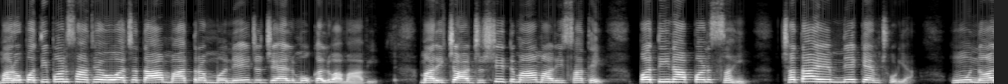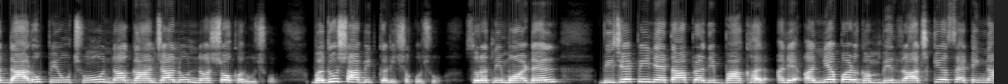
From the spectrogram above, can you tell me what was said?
મારો પતિ પણ સાથે હોવા છતાં માત્ર મને જ જેલ મોકલવામાં આવી. મારી ચાર્જશીટમાં મારી સાથે પતિના પણ સહી. છતાં એમને કેમ છોડ્યા? હું ન દારૂ પીઉં છું, ન ગાંજાનું નશો કરું છું. બધું સાબિત કરી શકું છું. સુરતની મોડેલ બીજેપી નેતા પ્રદીપ ભાખર અને અન્ય પણ ગંભીર રાજકીય સેટિંગના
